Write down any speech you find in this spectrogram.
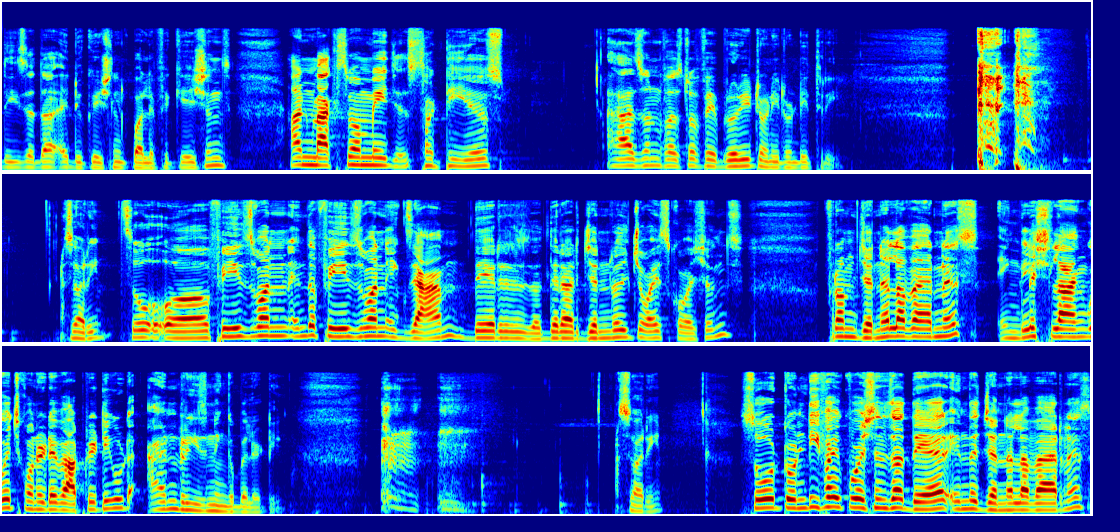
These are the educational qualifications and maximum age is 30 years as on 1st of February 2023 sorry. So uh, phase one in the phase one exam there is there are general choice questions from general awareness english language quantitative aptitude and reasoning ability. Sorry. So 25 questions are there in the general awareness.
